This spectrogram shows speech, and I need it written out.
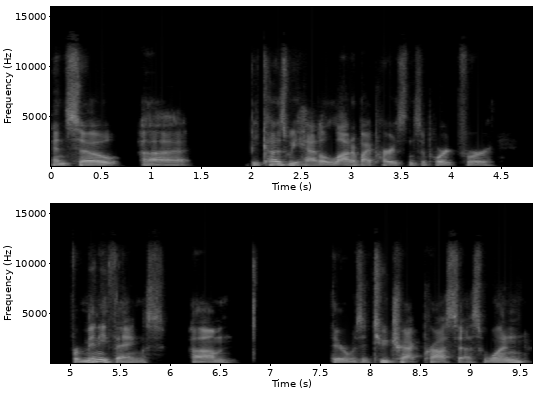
and so uh, because we had a lot of bipartisan support for for many things, um, there was a two-track process. One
